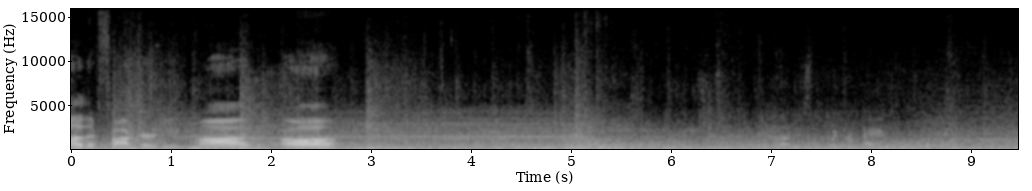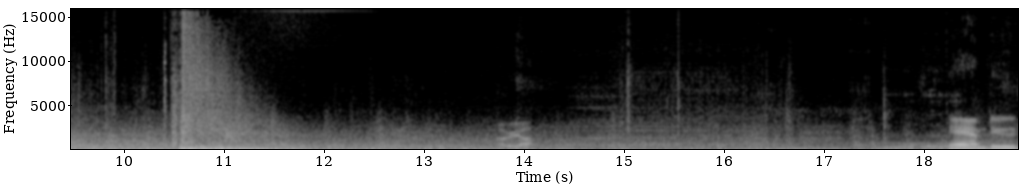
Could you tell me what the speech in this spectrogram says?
Motherfucker, dude. Mother. Oh. Damn, dude.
